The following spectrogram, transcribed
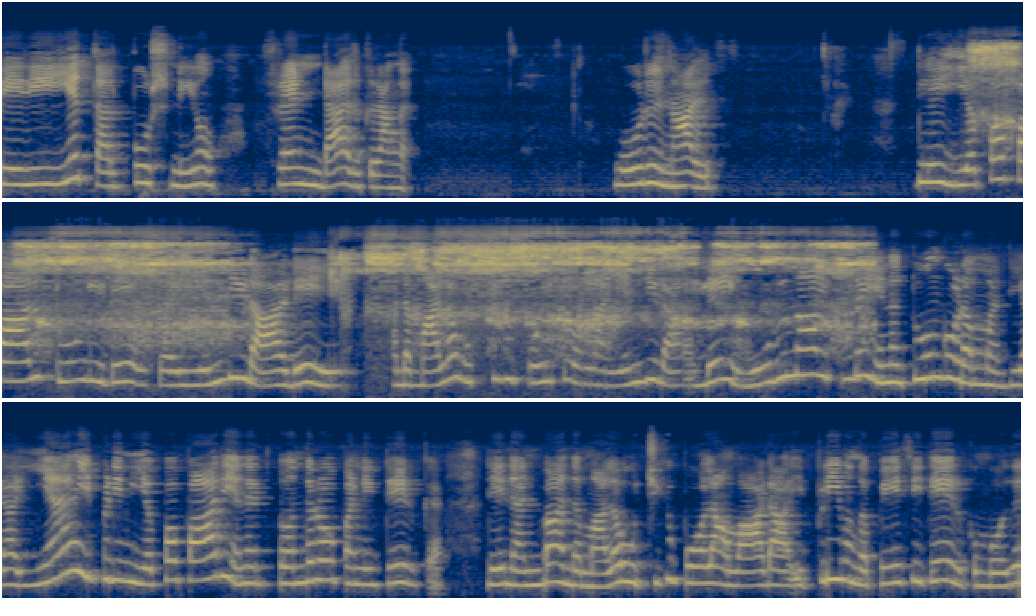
பெரிய தர்பூசணியும் ஃப்ரெண்டாக இருக்கிறாங்க. ஒரு நாள் டேய் எப்போ பாரு தூங்கிட்டே இருக்க எந்திடா டே அந்த மலை உச்சிக்கு போயிட்டு வரலாம் எந்திடா டே ஒரு நாள் கூட என்னை தூங்க விட மாட்டியா? ஏன் இப்படி நீ எப்போ பாரு என்னை தொந்தரவு பண்ணிகிட்டே இருக்க? டே நண்பா அந்த மலை உச்சிக்கு போகலாம் வாடா. இப்படி இவங்க பேசிகிட்டே இருக்கும்போது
